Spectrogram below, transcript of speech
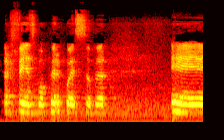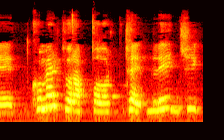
per Facebook, per questo, per... E com'è il tuo rapporto? Cioè, leggi,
